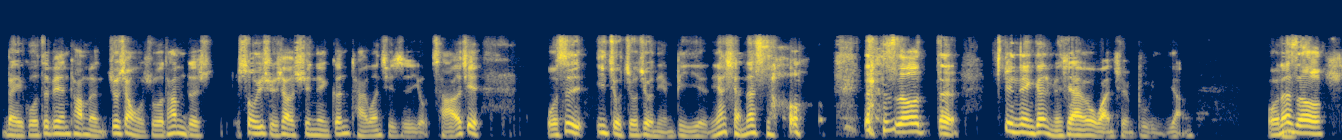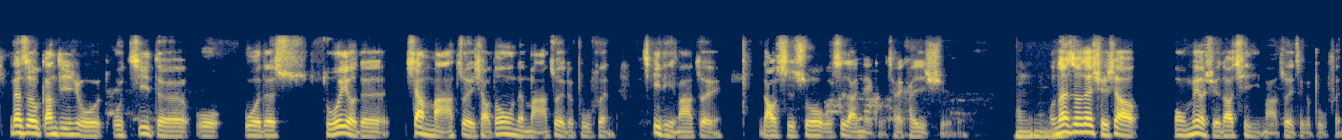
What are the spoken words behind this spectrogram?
美国这边他们就像我说，他们的兽医学校训练跟台湾其实有差，而且我是一九九九年毕业，你要想那时候那时候的训练跟你们现在会完全不一样。我那时候那时候刚进去，我我记得我我的所有的像麻醉小动物的麻醉的部分，气体麻醉，老实说，我是来美国才开始学的。嗯，我那时候在学校我没有学到气体麻醉这个部分。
